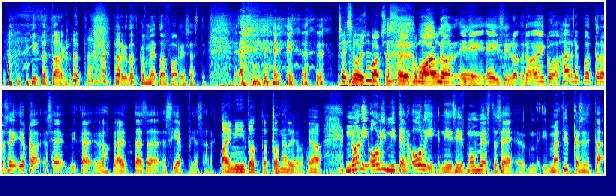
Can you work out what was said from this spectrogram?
Mitä tarkoitat? Tarkoitatko metaforisesti? Eikö se huispauksessa ole joku On, mailla? on, ei, ei siinä ole. No ei kun Harry Potter on se, joka, se, mikä, joka yrittää sitä sieppiä saada. Ai niin, totta, totta No, joo. joo. No niin, oli miten oli, niin siis mun mielestä se, mä tykkäsin sitä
